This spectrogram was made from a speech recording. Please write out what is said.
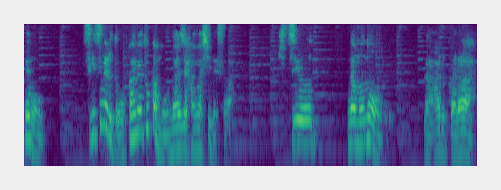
でも、突き詰めるとお金とかも同じ話でさ、必要なものがあるから、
